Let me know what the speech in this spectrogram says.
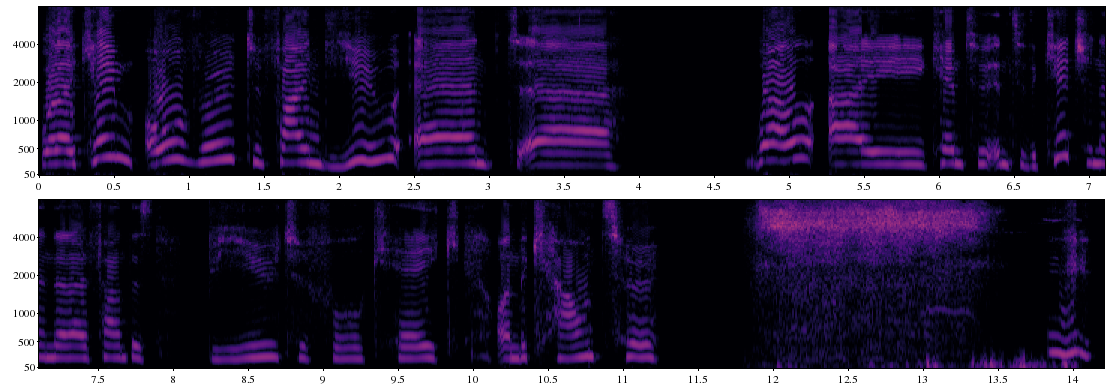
Well, I came over to find you, and uh, well, I came to into the kitchen, and then I found this beautiful cake on the counter.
